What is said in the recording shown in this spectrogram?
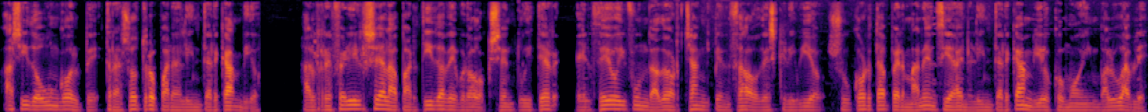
ha sido un golpe tras otro para el intercambio, al referirse a la partida de Brooks en Twitter, el CEO y fundador Chang Penzao describió su corta permanencia en el intercambio como invaluable,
